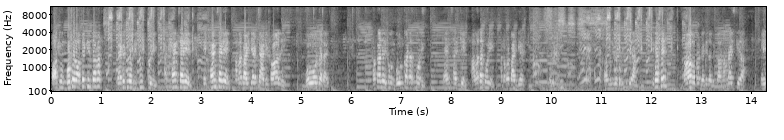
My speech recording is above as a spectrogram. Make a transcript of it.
ঠিক অর্ধেক কিন্তু আমার বিদ্যুৎ করি। আর ঠ্যাং সাইডেন এই ঠ্যাং সাইডেন আমার বাড়িতে আগে সকালে ভোর বেলায় সকালে শোন গোল কাটার পরে ঠ্যাং সাইডকে আলাদা করি আর আমার বাড়িতে আসছি। ঠিক আছে? সব ওটা দেখে যাবি কারণ আমরা এই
